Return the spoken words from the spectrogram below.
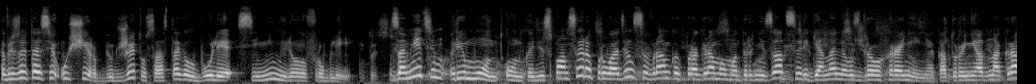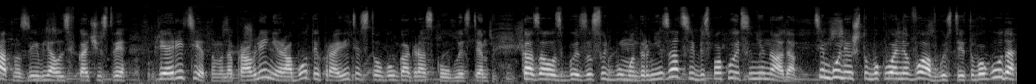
В результате ущерб бюджету составил более 7 миллионов рублей. Заметим, ремонт онкодиспансера проводился в рамках программы модернизации регионального здравоохранения, которая неоднократно заявлялась в качестве приоритетного направления работы правительства Волгоградской Волгоградской области. Казалось бы, за судьбу модернизации беспокоиться не надо. Тем более, что буквально в августе этого года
